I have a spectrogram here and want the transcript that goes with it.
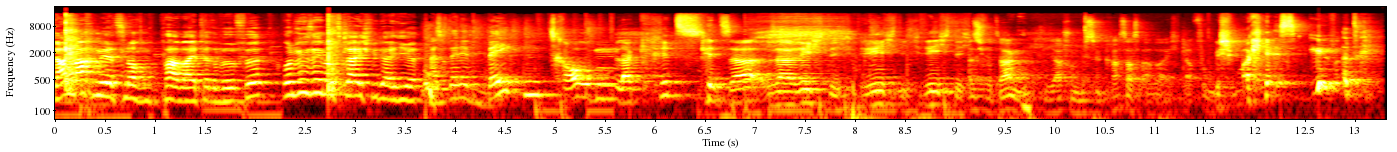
Dann machen wir jetzt noch ein paar weitere Würfe und wir sehen uns gleich wieder hier. Also deine Bacon, Trauben, Lakritz, Pizza sah richtig, richtig, richtig. Also ich würde sagen, die sah schon ein bisschen krass aus, aber ich glaube vom Geschmack her ist übertrieben.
